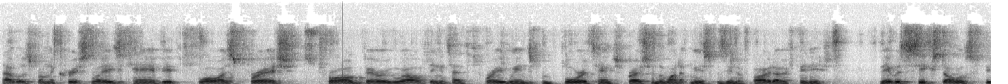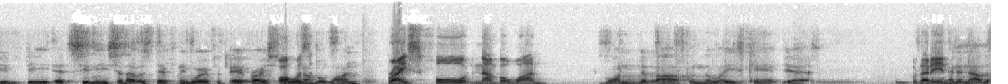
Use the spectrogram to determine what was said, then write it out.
That was from the Kris Lees' camp. It flies fresh. It's trialled very well. I think it's had three wins from four attempts fresh, and the one it missed was in a photo finish. And it was six dollars fifty at Sydney, so that was definitely worth a bet. Race What four, was it? number one, Race four, number one. Wanderbar from the Lees' camp. Yeah. Put that in. And another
